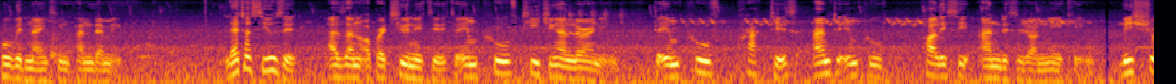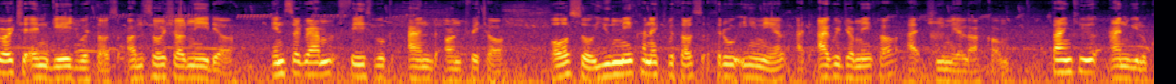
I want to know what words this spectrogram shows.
COVID 19 pandemic. Let us use it as an opportunity to improve teaching and learning, to improve practice, and to improve policy and decision making. Be sure to engage with us on social media Instagram, Facebook, and on Twitter. Also, you may connect with us through email at agrejamaica at gmail.com. Thank you, and we look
